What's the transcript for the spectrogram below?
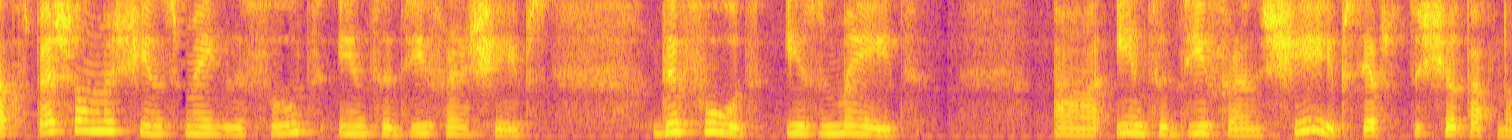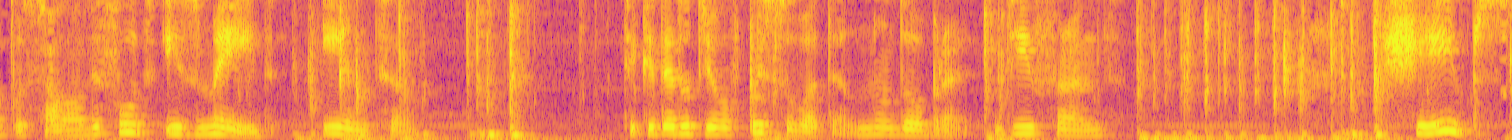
Так, special machines make the food into different shapes. The food is made uh, into different shapes. Я б тут ще так написала. The food is made into. Тільки де тут його вписувати? Ну добре. Different shapes.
